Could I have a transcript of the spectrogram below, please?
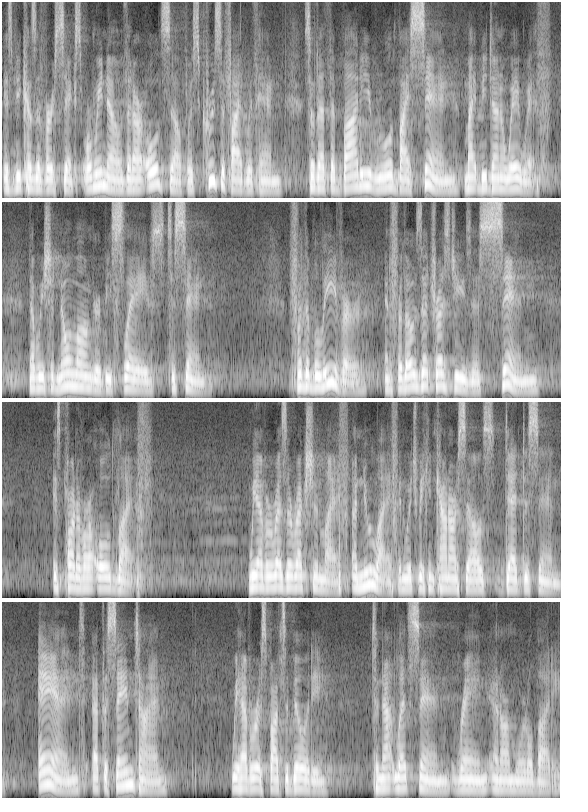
is because of verse 6, or we know that our old self was crucified with him so that the body ruled by sin might be done away with, that we should no longer be slaves to sin. For the believer and for those that trust Jesus, sin is part of our old life we have a resurrection life, a new life in which we can count ourselves dead to sin. And at the same time, we have a responsibility to not let sin reign in our mortal body.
